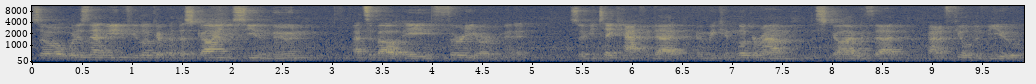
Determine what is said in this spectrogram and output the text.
So what does that mean? If you look up at the sky and you see the moon, that's about a 30 arc minute. So if you take half of that, and we can look around the sky with that kind of field of view,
